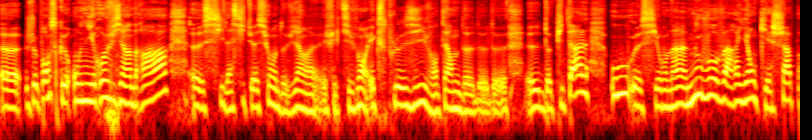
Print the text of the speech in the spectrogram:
je pense qu'on y reviendra si la situation devient euh, effectivement explosive en termes euh, d'hôpital, ou euh, si on a un nouveau variant qui échappe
